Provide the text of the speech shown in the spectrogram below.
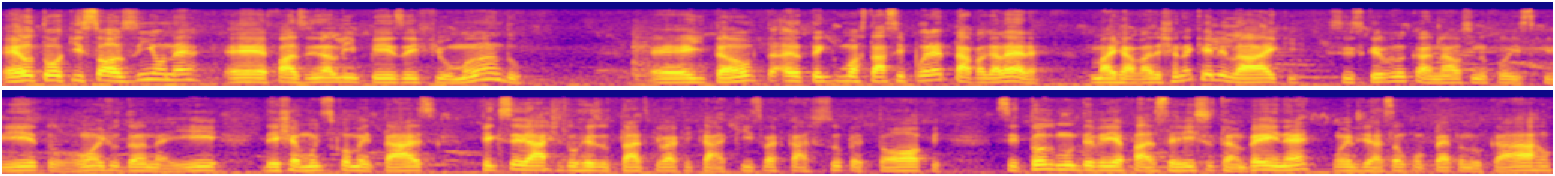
É, eu tô aqui sozinho, né? É, fazendo a limpeza e filmando. É, então eu tenho que mostrar assim por etapa, galera. Mas já vai deixando aquele like, se inscreva no canal se não for inscrito, vão ajudando aí, deixa muitos comentários. O que, que você acha do resultado que vai ficar aqui, se vai ficar super top. Se todo mundo deveria fazer isso também, né? Uma higienização completa no carro.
